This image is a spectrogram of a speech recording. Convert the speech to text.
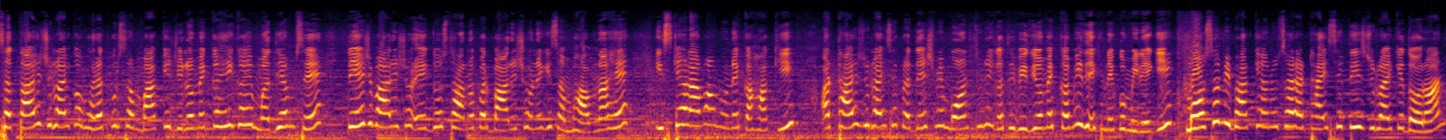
27 जुलाई को भरतपुर संभाग के जिलों में कहीं कहीं मध्यम से तेज बारिश और एक दो स्थानों पर बारिश होने की संभावना है। इसके अलावा उन्होंने कहा कि 28 जुलाई से प्रदेश में मानसूनी गतिविधियों में कमी देखने को मिलेगी। मौसम विभाग के अनुसार 28 से 30 जुलाई के दौरान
